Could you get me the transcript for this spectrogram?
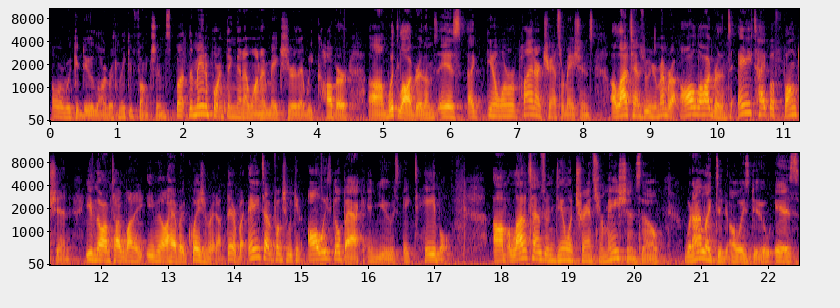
or we could do logarithmic functions. But the main important thing that I want to make sure that we cover um, with logarithms is, uh, you know, when we're applying our transformations, a lot of times we remember all logarithms, any type of function, even though I'm talking about it, even though I have an equation right up there, but any type of function, we can always go back and use a table. Um, a lot of times when dealing with transformations, though, what I like to always do is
